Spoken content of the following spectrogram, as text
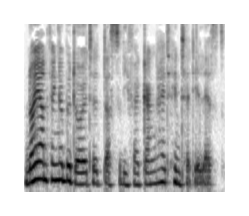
Neuanfänge bedeutet, dass du die Vergangenheit hinter dir lässt.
